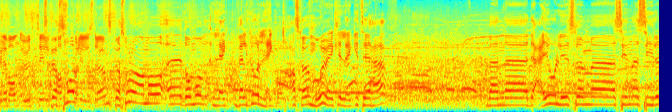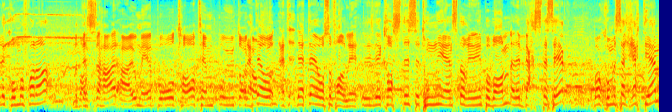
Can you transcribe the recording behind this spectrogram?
Spiller ballen ut til Spørsmål, for Lillestrøm. spørsmål om han må, eh, dommer legge, velger å legge Han skal, må jo egentlig legge til her. Men eh, det er jo Lillestrøm eh, sin side det kommer fra da. Men dette her er jo med på å ta tempo ut av Dette er, jo, kampen. dette, dette er jo også farlig. Det kastes tunge gjenstander inn på banen. Det er det verste jeg ser. Bare komme seg rett hjem.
